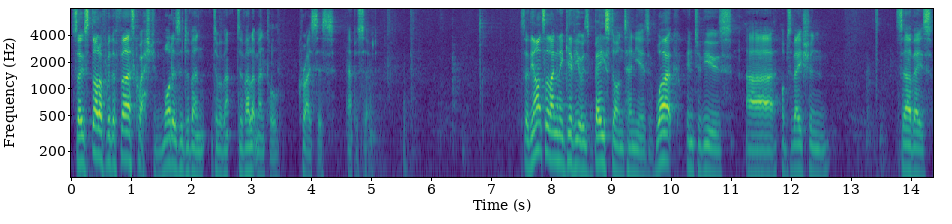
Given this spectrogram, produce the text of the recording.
So start off with the first question What is a de- de- developmental crisis episode? So, the answer that I'm going to give you is based on 10 years of work, interviews, uh, observation, surveys,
